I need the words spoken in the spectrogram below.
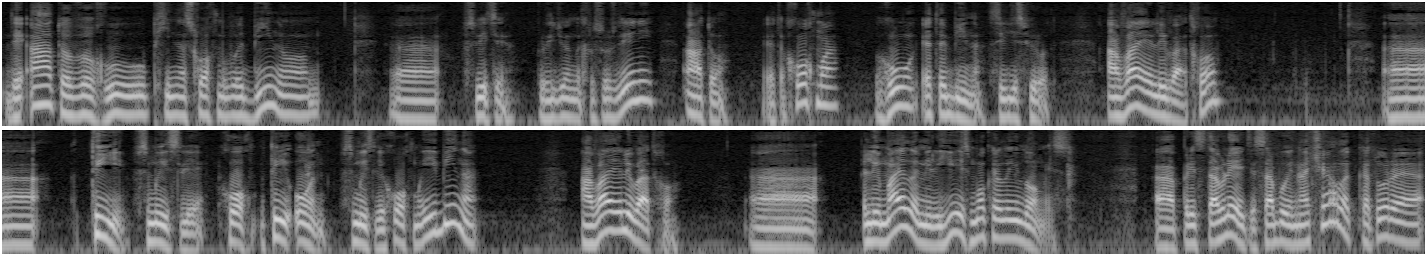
Де ато вгу пхинас хохмова бино в свете проведенных рассуждений. Ато – это хохма, гу – это бина среди сферот. Авая леватхо ты в смысле хох, ты он в смысле хохма и бина, авая леватхо лимайла мильгейс мокрела и ломис. Представляете собой начало, которое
